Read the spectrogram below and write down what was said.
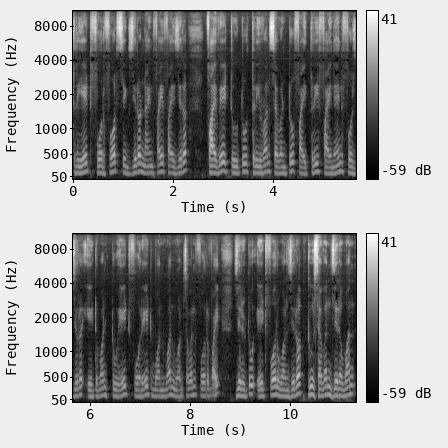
three eight four four six zero nine five five zero five eight two two three one seven two five three five nine four zero eight one two eight four eight one one one seven four five zero two eight four one zero two seven zero one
